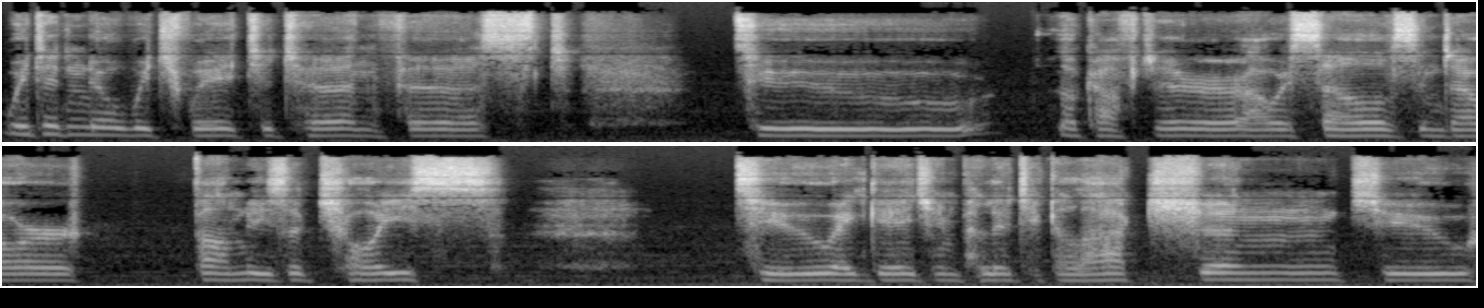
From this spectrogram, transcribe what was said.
We didn't know which way to turn first to look after ourselves and our families of choice to engage in political action, to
